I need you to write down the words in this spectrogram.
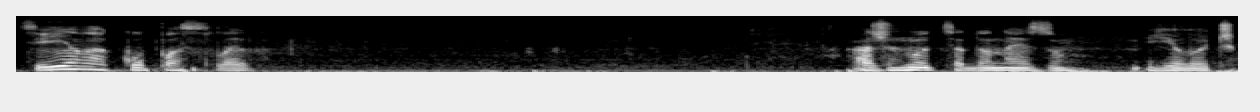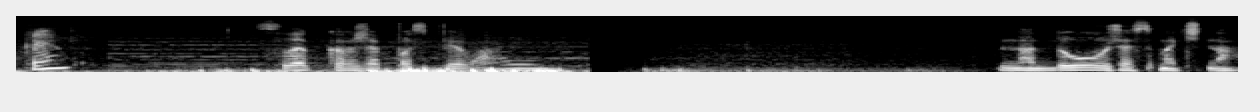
Ціла купа слив. Аж гнуться донизу гілочки. Сливка вже поспіває. Вона дуже смачна.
